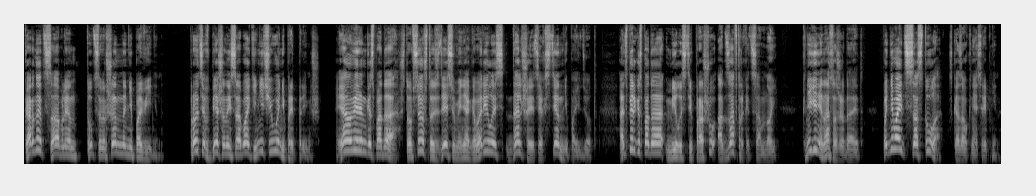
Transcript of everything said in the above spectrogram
Корнет Саблин тут совершенно не повинен. Против бешеной собаки ничего не предпримешь. Я уверен, господа, что все, что здесь у меня говорилось, дальше этих стен не пойдет. А теперь, господа, милости прошу отзавтракать со мной. Княгиня нас ожидает. Поднимайтесь со стула, сказал князь Репнин.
